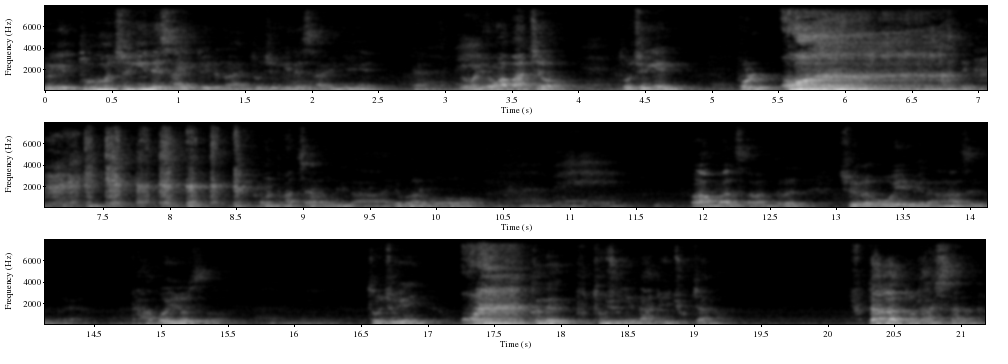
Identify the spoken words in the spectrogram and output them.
여기 두 증인의 사이도 일어나요. 두 증인의 사이에. 예? 아멘. 이거 영화 봤죠? 네. 두 증인 볼 꽉. 그걸 봤잖아 우리가 영화로. 아멘. 안반 사람들은 주일날 오해를 안 그런 거야. 다 보여줬어. 두 증인 꽉. 근데 두 증인 나중에 죽잖아. 죽다가 또 다시 살아나.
